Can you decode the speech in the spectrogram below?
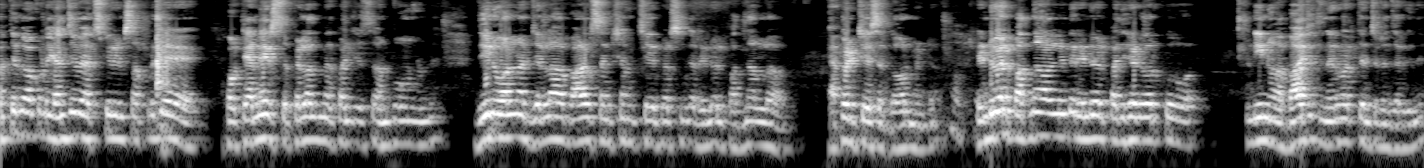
అంతేకాకుండా ఎన్జిఓ ఎక్స్పీరియన్స్ అప్పటికే ఒక టెన్ ఇయర్స్ పిల్లల మీద పనిచేసే అనుభవం ఉంది. దీనివలన జిల్లా బాలల సంక్షేమ చైర్పర్సన్గా రెండు వేల పద్నాలుగులో అపాయింట్ చేశారు గవర్నమెంట్. రెండు వేల పద్నాలుగు నుండి రెండు వేల పదిహేడు వరకు నేను ఆ బాధ్యత నిర్వర్తించడం జరిగింది.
